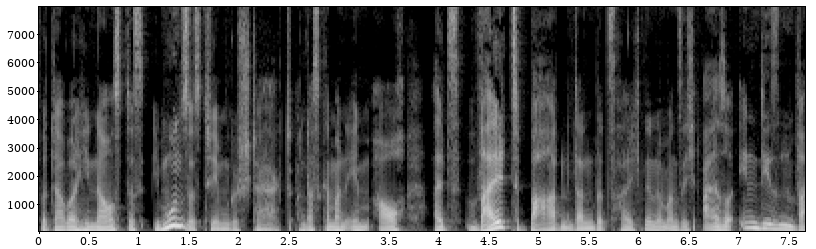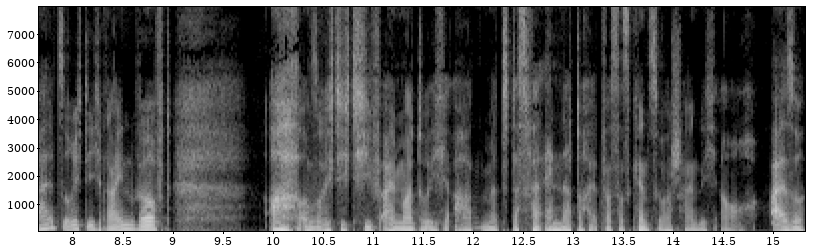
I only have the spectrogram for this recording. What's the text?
wird dabei hinaus das Immunsystem gestärkt. Und das kann man eben auch als Waldbaden dann bezeichnen, wenn man sich also in diesen Wald so richtig reinwirft ach, und so richtig tief einmal durchatmet. Das verändert doch etwas, das kennst du wahrscheinlich auch. Also,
